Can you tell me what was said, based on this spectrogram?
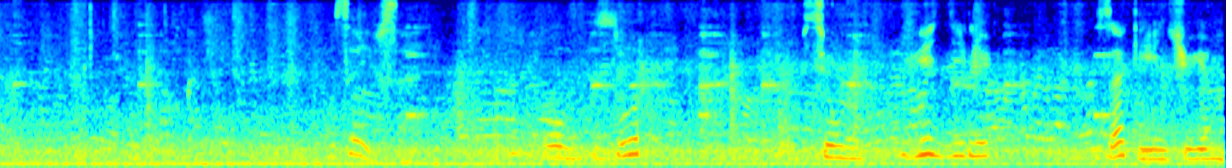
Так. Оце і все. Обзор в цьому відділі закінчуємо.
